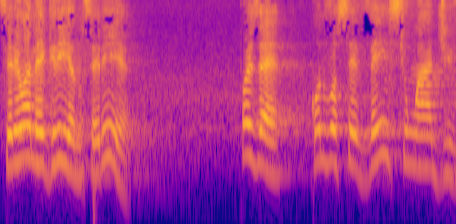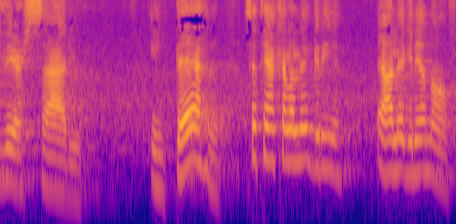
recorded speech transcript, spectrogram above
Seria uma alegria, não seria? Pois é, quando você vence um adversário interno, você tem aquela alegria. É uma alegria nova.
